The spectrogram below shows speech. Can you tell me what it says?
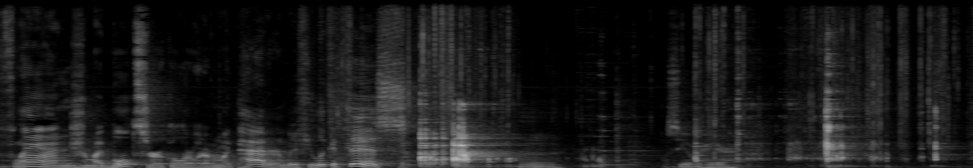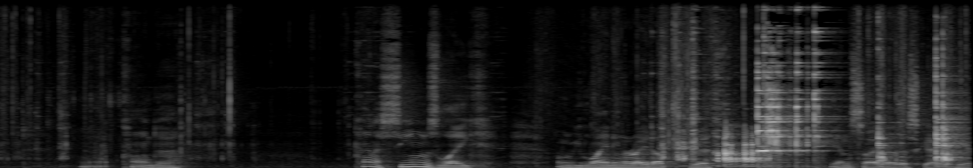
flange or my bolt circle or whatever my pattern, but if you look at this, hmm, let's see over here, kind of kind of seems like I'm gonna be lining right up with the inside of this guy here.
